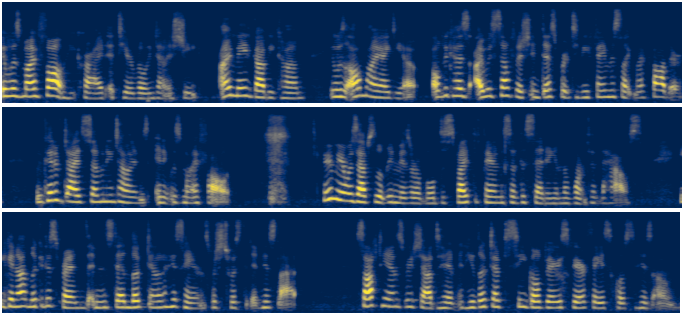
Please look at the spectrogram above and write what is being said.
It was my fault, he cried, a tear rolling down his cheek. I made Gobby come. It was all my idea, all because I was selfish and desperate to be famous like my father. We could have died so many times, and it was my fault. Faramir was absolutely miserable, despite the fairness of the setting and the warmth of the house. He could not look at his friends, and instead looked down at his hands, which twisted in his lap. Soft hands reached out to him, and he looked up to see Goldberry's fair face close to his own.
